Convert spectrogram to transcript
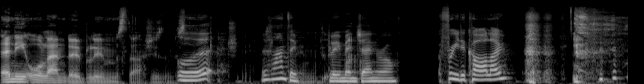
Any Orlando Bloom moustache is a mistake, actually. Orlando Bloom in general. Frida Kahlo.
